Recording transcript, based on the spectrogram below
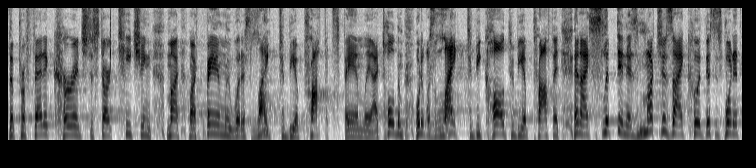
the prophetic courage to start teaching my, my family what it's like to be a prophet's family. I told them what it was like to be called to be a prophet, and I slipped in as much as I could. This is what it's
